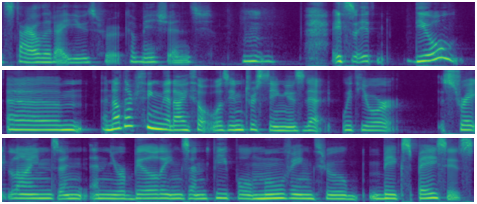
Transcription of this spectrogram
style that I use for commissions. Mm. It's it the old um, another thing that I thought was interesting is that with your straight lines and and your buildings and people moving through big spaces,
